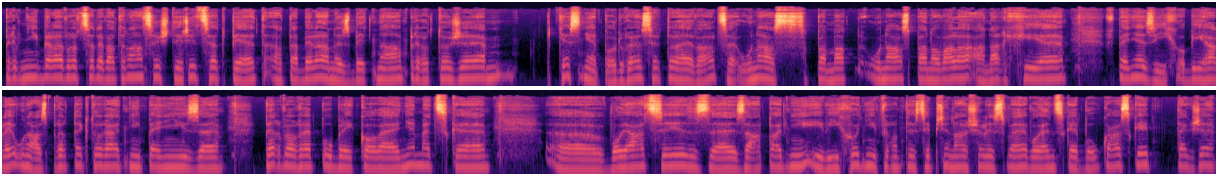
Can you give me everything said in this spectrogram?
První byla v roce 1945 a ta byla nezbytná, protože těsně po druhé světové válce u nás, pamat, u nás panovala anarchie, v penězích obíhaly u nás protektorátní peníze, prvorepublikové, německé, vojáci ze západní i východní fronty si přinášeli své vojenské poukázky, takže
